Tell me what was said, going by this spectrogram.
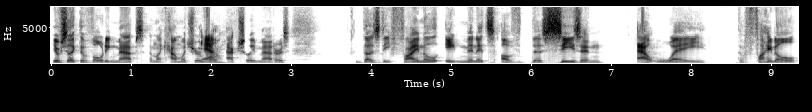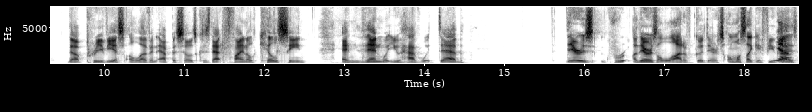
you ever see like the voting maps and like how much your Yeah. vote actually matters does the final eight minutes of the season outweigh the final the previous 11 episodes because that final kill scene and then what you have with deb there's there's a lot of good there it's almost like if you Yeah. guys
